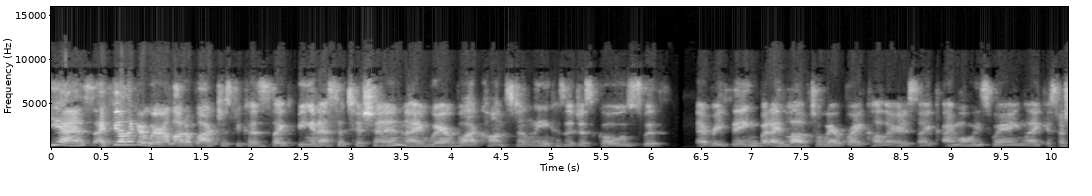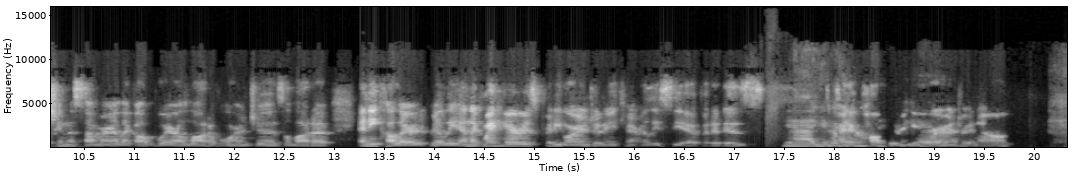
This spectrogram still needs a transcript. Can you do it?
Yes, I feel like I wear a lot of black just because, like, being an esthetician, I wear black constantly because it just goes with everything. But I love to wear bright colors. Like, I'm always wearing, like, especially in the summer, like, I'll wear a lot of oranges, a lot of any color, really. And, like, my hair is pretty orange. I know you can't really see it, but it is yeah, you have kind of coppery orange right now.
